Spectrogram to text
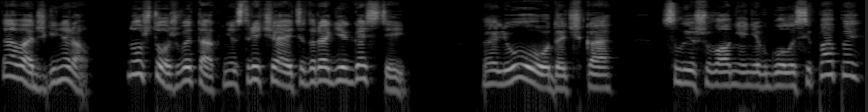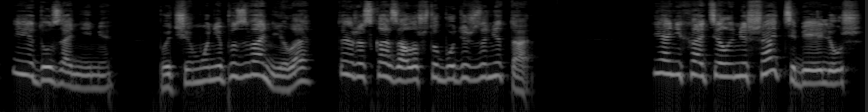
товарищ генерал». «Ну что ж вы так не встречаете дорогих гостей?» «Людочка!» Слышу волнение в голосе папы и иду за ними. «Почему не позвонила? Ты же сказала, что будешь занята». «Я не хотела мешать тебе, Илюш».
